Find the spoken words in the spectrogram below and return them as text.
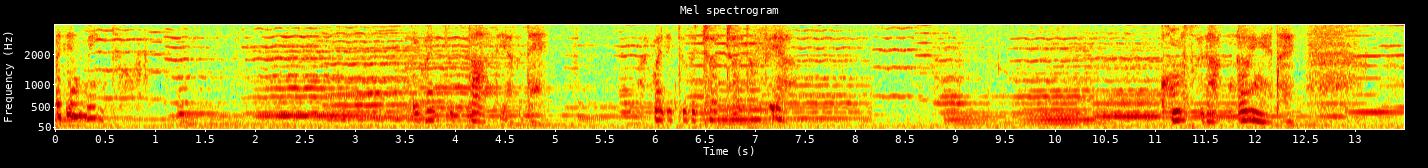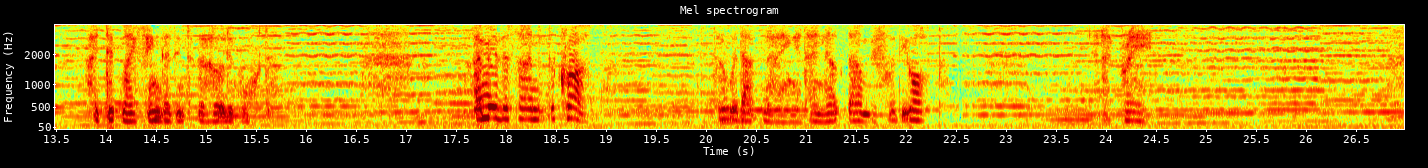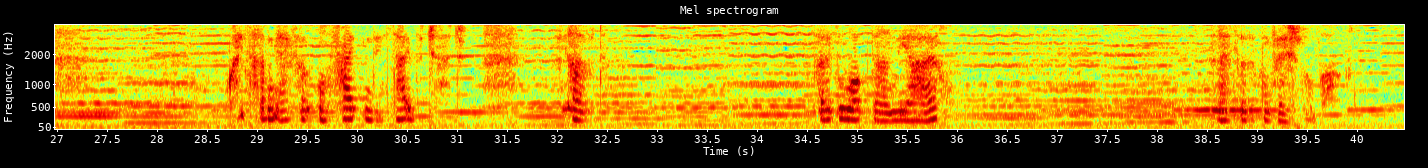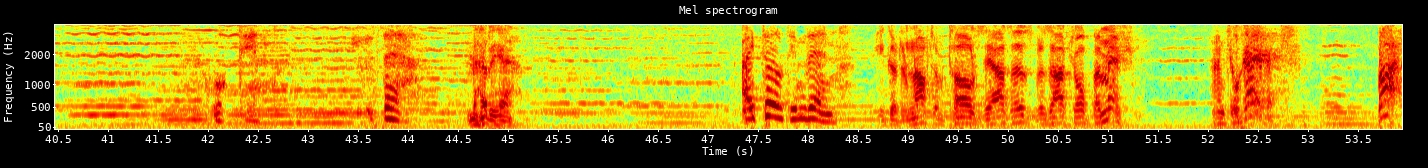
I didn't mean to. I went to the town the other day. I went into the church out of fear. almost without knowing it, I, I dipped my fingers into the holy water. I made the sign of the cross. Still without knowing it, I knelt down before the altar. And I prayed. Quite suddenly, I felt more frightened inside the church than out. Started to walk down the aisle. And I saw the confessional box. I walked in. He was there. Maria. I told him then. He could not have told the others without your permission. And you gave it. Why?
